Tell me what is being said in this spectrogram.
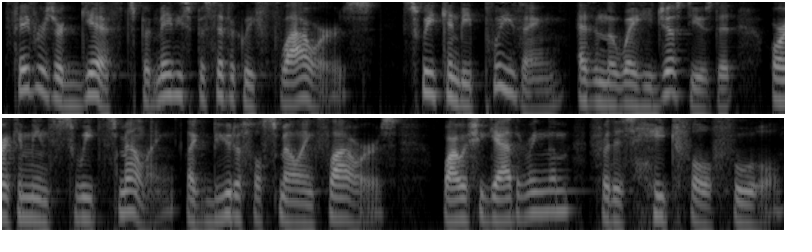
Favors are gifts, but maybe specifically flowers. Sweet can be pleasing, as in the way he just used it, or it can mean sweet smelling, like beautiful smelling flowers. Why was she gathering them? For this hateful fool.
